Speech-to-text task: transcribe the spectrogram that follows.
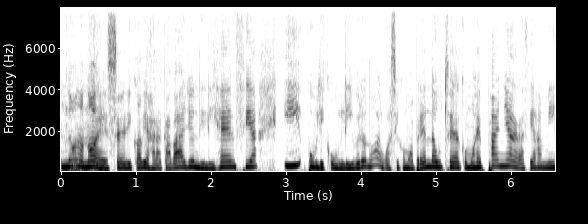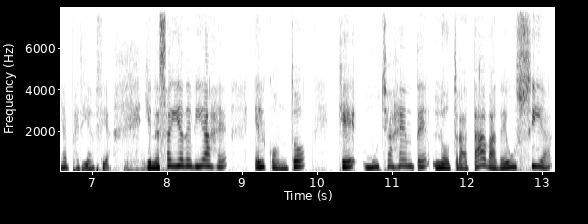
No, no, no, él se dedicó a viajar a caballo, en diligencia y publicó un libro, ¿no? Algo así como Aprenda usted cómo es España gracias a mis experiencias. Y en esa guía de viaje él contó que mucha gente lo trataba de usía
